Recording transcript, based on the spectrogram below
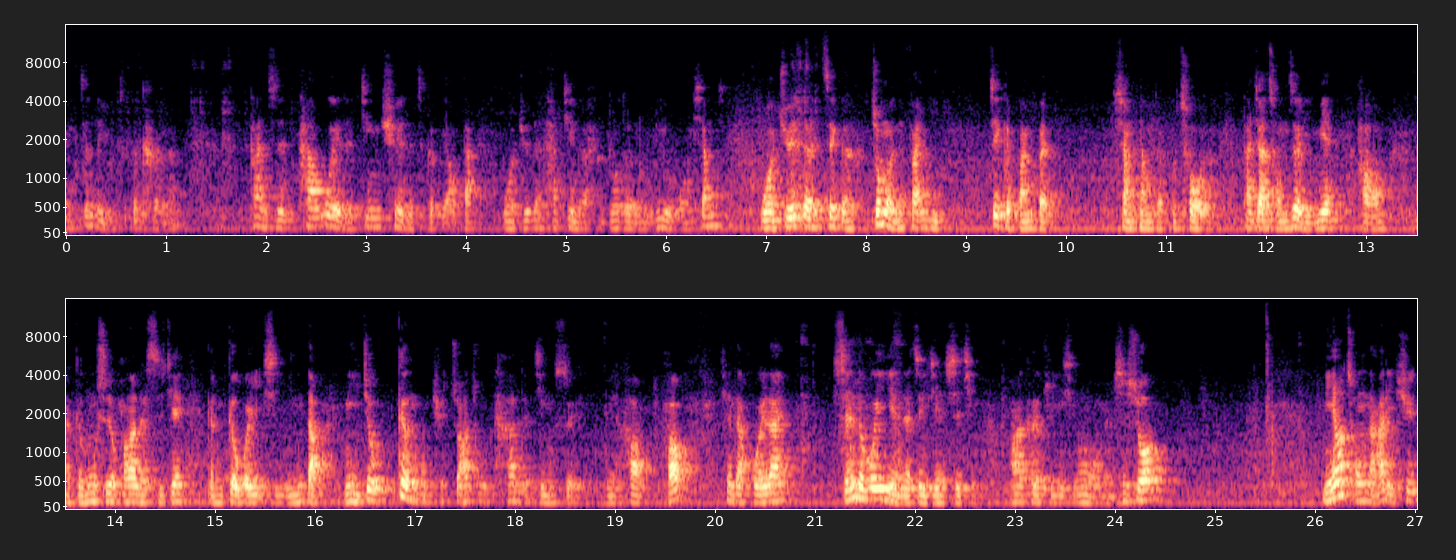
哎，真的有这个可能。但是他为了精确的这个表达，我觉得他尽了很多的努力。我相信，我觉得这个中文的翻译这个版本相当的不错了。大家从这里面好。那葛牧师花了时间跟各位一起引导，你就更能去抓住他的精髓里面。好，好，现在回来，神的威严的这件事情，巴克提醒我们是说，你要从哪里去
